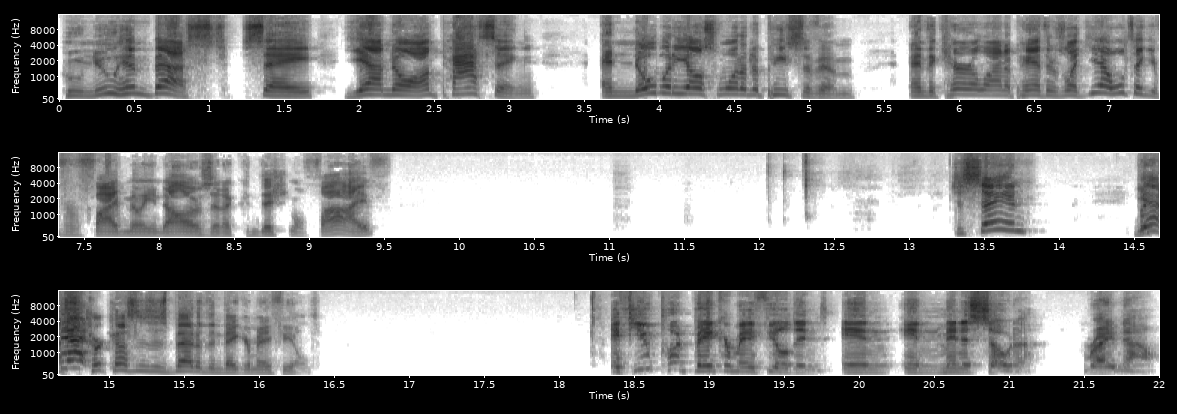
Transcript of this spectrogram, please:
who knew him best say, "Yeah, no, I'm passing," and nobody else wanted a piece of him. And the Carolina Panthers like, "Yeah, we'll take you for five million dollars in a conditional five. Just saying. But yes, that- Kirk Cousins is better than Baker Mayfield. If you put Baker Mayfield in in in Minnesota right now,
